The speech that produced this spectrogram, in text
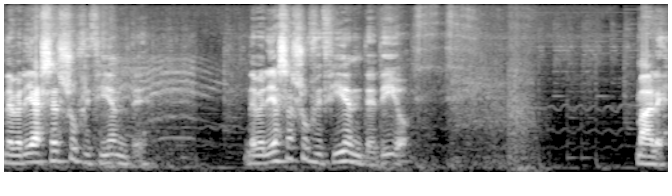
Debería ser suficiente. Debería ser suficiente, tío. Vale.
